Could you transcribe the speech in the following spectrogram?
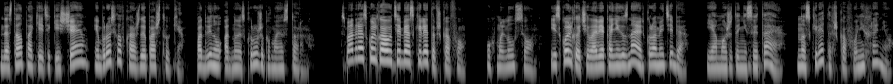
достал пакетики с чаем и бросил в каждую по штуке. Подвинул одну из кружек в мою сторону. «Смотря сколько у тебя скелетов в шкафу», — ухмыльнулся он. «И сколько человек о них знают, кроме тебя?» «Я, может, и не святая, но скелетов в шкафу не храню».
